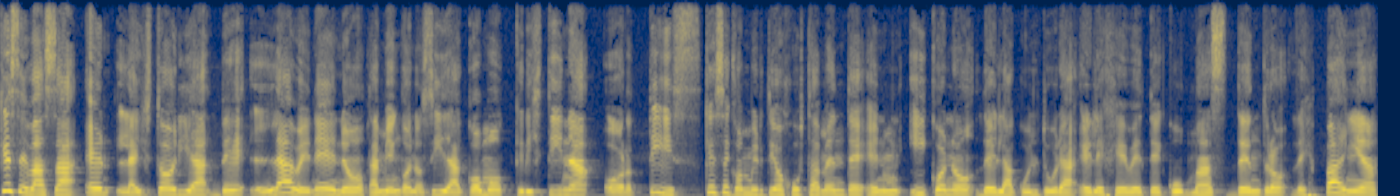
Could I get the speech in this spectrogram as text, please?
que se basa en la historia de La Veneno, también conocida como Cristina Ortiz, que se convirtió justamente en un ícono de la cultura LGBTQ dentro de España.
